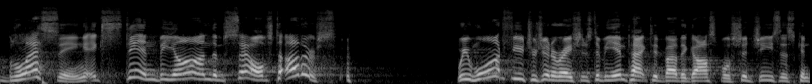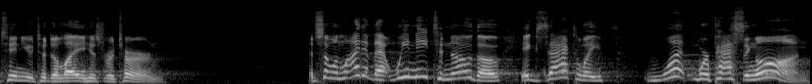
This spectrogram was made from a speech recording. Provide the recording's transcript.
blessing extend beyond themselves to others. we want future generations to be impacted by the gospel should Jesus continue to delay his return. And so, in light of that, we need to know, though, exactly what we're passing on.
